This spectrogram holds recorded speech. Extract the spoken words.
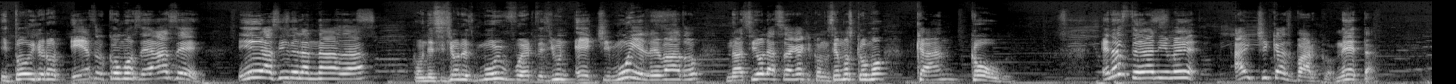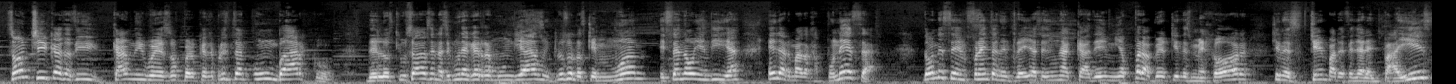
Y todos dijeron, ¿y eso cómo se hace? Y así de la nada, con decisiones muy fuertes y un echi muy elevado, nació la saga que conocemos como Can Code. En este anime hay chicas barco, neta. Son chicas así, carne y hueso, pero que representan un barco. De los que usados en la Segunda Guerra Mundial o incluso los que están hoy en día en la Armada Japonesa. Donde se enfrentan entre ellas en una academia para ver quién es mejor, quién, es, quién va a defender el país.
